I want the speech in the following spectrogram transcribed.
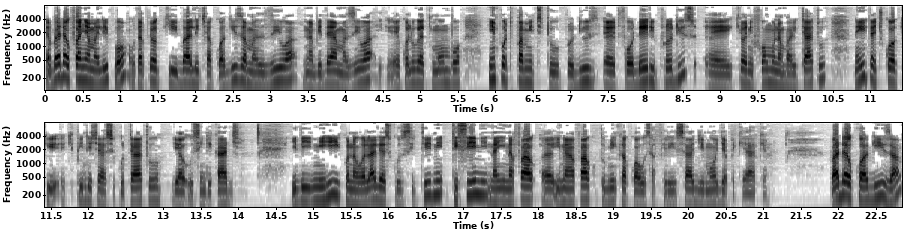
na baada ya kufanya malipo utapewa kibali cha kuagiza maziwa na bidhaa ya maziwa eh, kwa lugha ya Kimombo import permit to produce eh, for dairy produce eh, ikiwa ni fomu nambari tatu, na hii itachukua ki, kipindi cha siku tatu ya usindikaji. Idhini hii kuna na uhalali ya siku sitini, tisini na inafaa, uh, inafaa kutumika kwa usafirishaji moja peke yake. Baada ya kuagiza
